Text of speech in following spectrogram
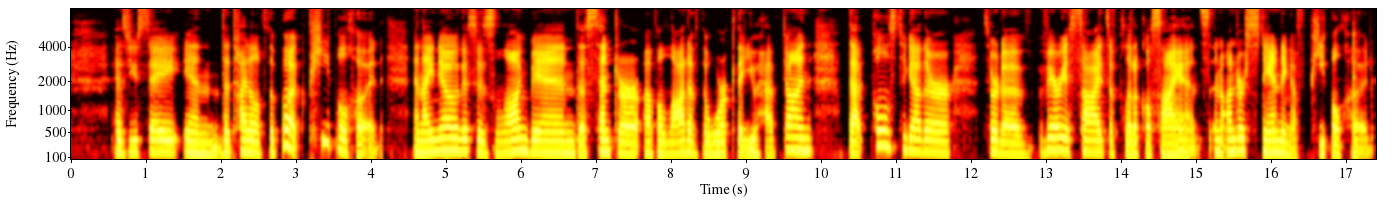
as you say in the title of the book, peoplehood. And I know this has long been the center of a lot of the work that you have done that pulls together sort of various sides of political science, an understanding of peoplehood.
